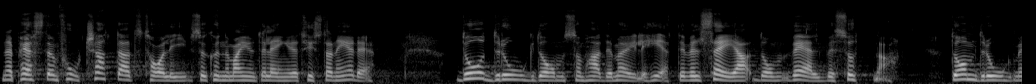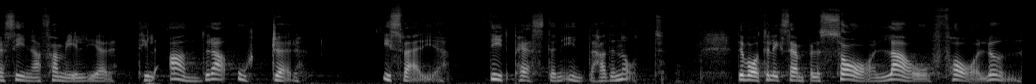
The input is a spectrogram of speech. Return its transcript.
när pesten fortsatte att ta liv, så kunde man ju inte längre tysta ner det. Då drog de som hade möjlighet, det vill säga de välbesuttna, de drog med sina familjer till andra orter i Sverige, dit pesten inte hade nått. Det var till exempel Sala och Falun.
